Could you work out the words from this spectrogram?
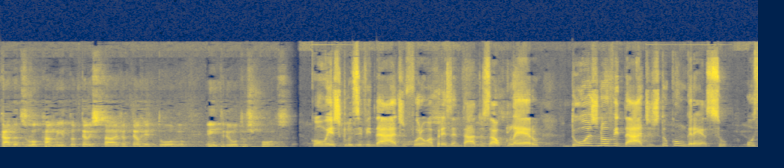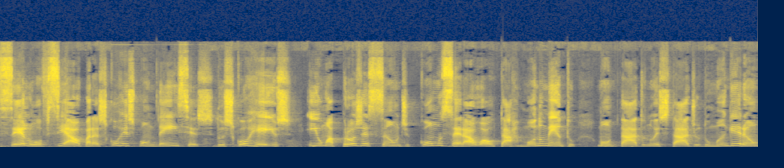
cada deslocamento até o estádio, até o retorno, entre outros pontos. Com exclusividade, foram apresentados ao clero duas novidades do Congresso: o selo oficial para as correspondências dos Correios e uma projeção de como será o altar monumento montado no estádio do Mangueirão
